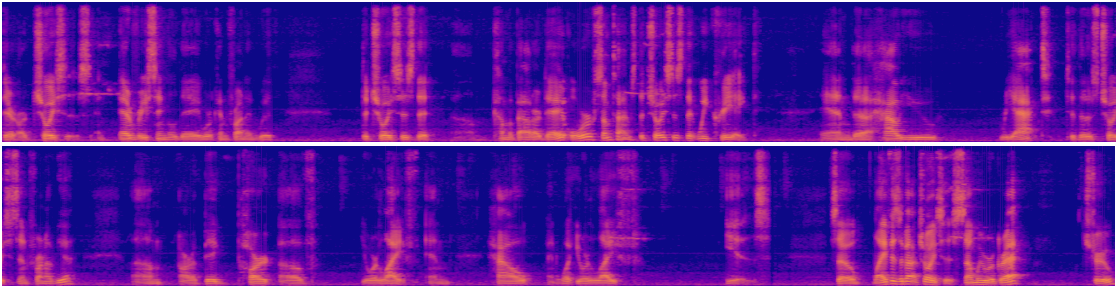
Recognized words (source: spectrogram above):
there are choices, and every single day we're confronted with the choices that um, come about our day, or sometimes the choices that we create, and uh, how you react to those choices in front of you um, are a big part of your life and how and what your life is. So life is about choices. Some we regret. It's true.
